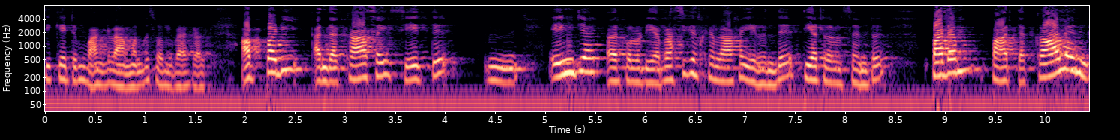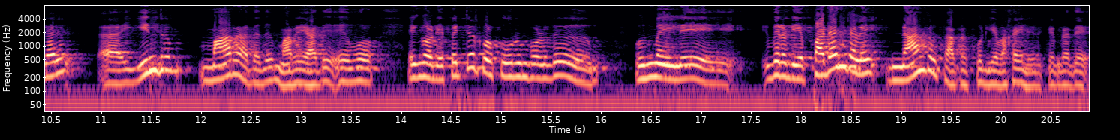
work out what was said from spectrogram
டிக்கெட்டும் வாங்கலாம் என்று சொல்வார்கள். அப்படி அந்த காசை சேர்த்து எம்ஜிஆர் அவர்களுடைய ரசிகர்களாக இருந்து தியேட்டரில் சென்று படம் பார்த்த காலங்கள் இன்றும் மாறாதது மறையாது. எங்களுடைய பெற்றோர்கள் கூறும் பொழுது உண்மையிலே இவருடைய படங்களை நாங்கள் பார்க்கக்கூடிய வகையில் இருக்கின்றது.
